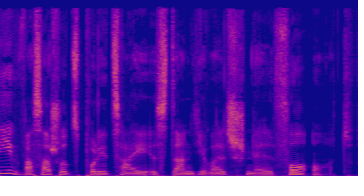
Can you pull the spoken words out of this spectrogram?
Die Wasserschutzpolizei ist dann jeweils schnell vor Ort.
